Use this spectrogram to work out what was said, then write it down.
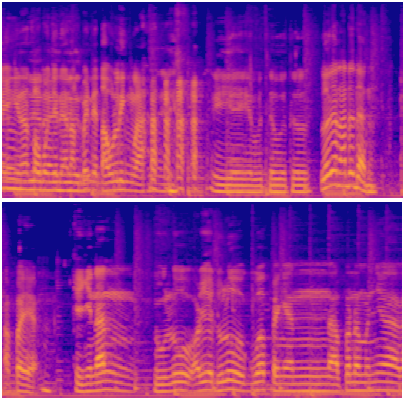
keinginan kalau mau jadi anak band ya tahu link lah. iya iya betul betul. Lo dan ada dan? apa ya keinginan dulu oh iya dulu gua pengen apa namanya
